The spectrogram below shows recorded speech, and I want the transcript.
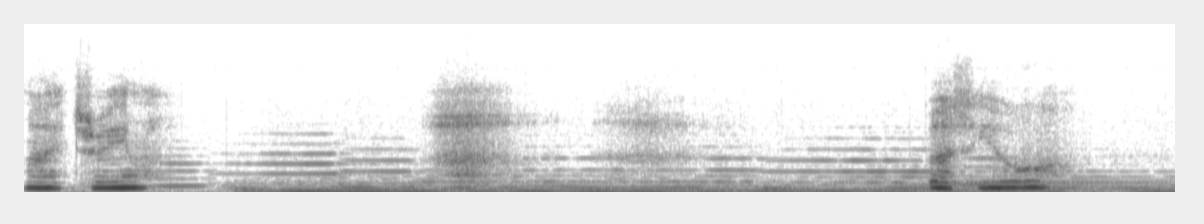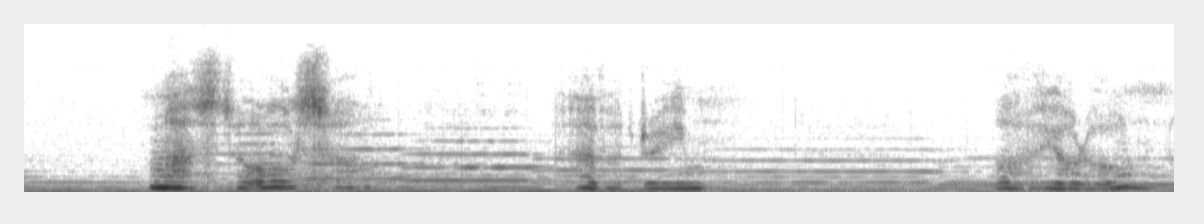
my dream. But you must also have a dream of your own.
